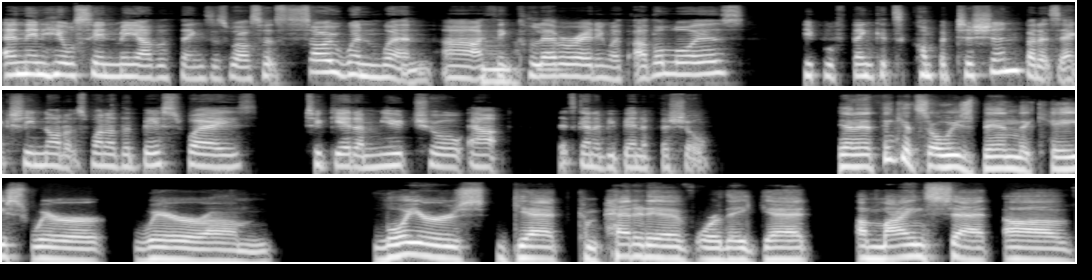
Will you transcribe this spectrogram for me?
And then he'll send me other things as well. So it's so win win. Uh, I think mm-hmm. collaborating with other lawyers, people think it's competition, but it's actually not. It's one of the best ways to get a mutual out that's going to be beneficial. Yeah, and I think it's always been the case where where um, lawyers get competitive or they get a mindset of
